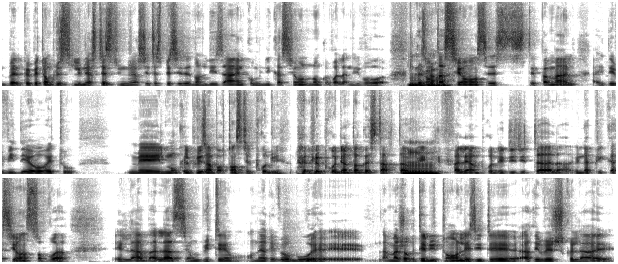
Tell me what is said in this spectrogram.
belle PPT. En plus, l'université, c'est une université spécialisée dans le design, communication. Donc, voilà, niveau présentation, c'était pas mal, avec des vidéos et tout. Mais il manquait le plus important, c'était le produit. le produit en tant que startup, mmh. il fallait un produit digital, une application, un software. Et là, bah là, c'est on butait, on est arrivé au bout et, et, la majorité du temps, les idées arrivaient jusque là et,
